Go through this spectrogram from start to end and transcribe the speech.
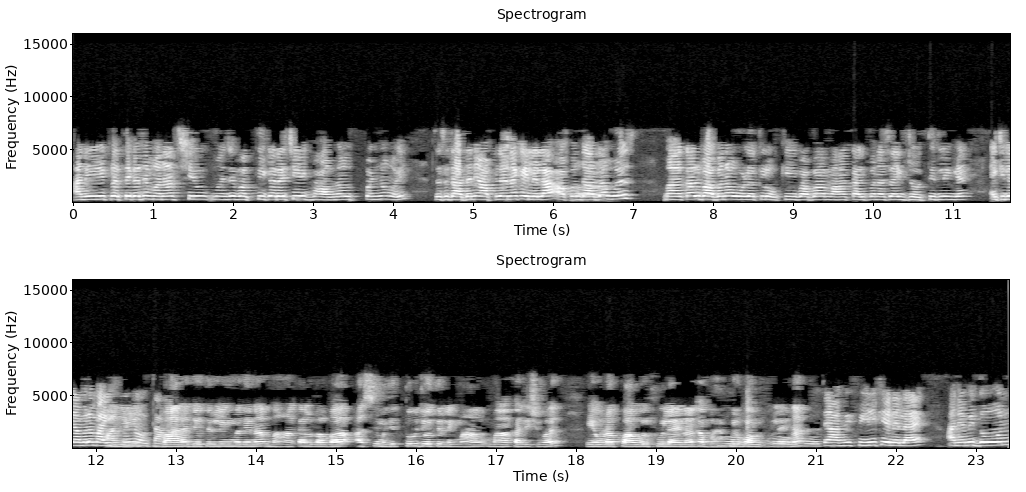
आणि प्रत्येकाच्या मनात शिव म्हणजे भक्ती करायची एक भावना उत्पन्न होईल. जसं दादाने आपल्याला केलेला आपण. दादामुळेच महाकाल बाबांना ओळखलो की बाबा महाकाल पण असा एक ज्योतिर्लिंग आहे. ऍक्च्युली आम्हाला माहीत पण आणि नव्हता. बारा ज्योतिर्लिंगमध्ये ना महाकाल बाबा असे म्हणजे तो ज्योतिर्लिंग महा महाकालेश्वर एवढा पॉवरफुल आहे ना का भरपूर हो, पॉवरफुल आहे हो, ना? हो. ते आम्ही फील केलेलं आहे. आणि आम्ही दोन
